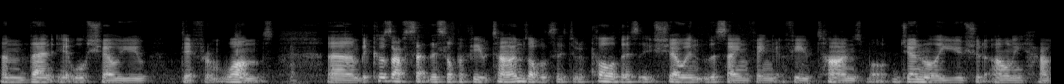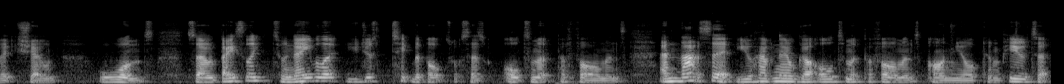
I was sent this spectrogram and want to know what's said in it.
and then it will show you different ones um, because I've set this up a few times obviously to record this it's showing the same thing a few times but generally you should only have it shown once. So basically, to enable it, you just tick the box what says Ultimate Performance. And that's it. You have now got Ultimate Performance on your computer.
